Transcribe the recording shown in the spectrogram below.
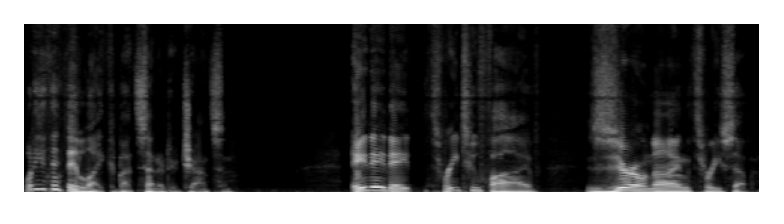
what do you think they like about Senator Johnson? 888 325 0937.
